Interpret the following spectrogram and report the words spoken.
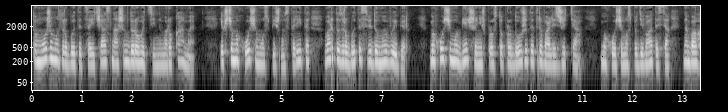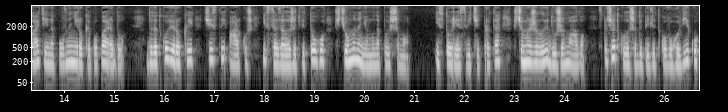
то можемо зробити цей час нашим дорогоцінними роками. Якщо ми хочемо успішно старіти, варто зробити свідомий вибір. Ми хочемо більше, ніж просто продовжити тривалість життя. Ми хочемо сподіватися на багаті і наповнені роки попереду. Додаткові роки чистий аркуш, і все залежить від того, що ми на ньому напишемо. Історія свідчить про те, що ми жили дуже мало. Спочатку лише до підліткового віку,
